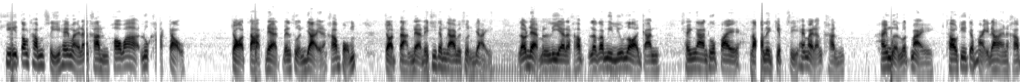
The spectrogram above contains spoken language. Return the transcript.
ที่ต้องทำสีให้ใหม่ทั้งคัน เพราะว่าลูกค้าเก่าจอดตากแดดเป็นส่วนใหญ่นะครับผมจอดตากแดดในที่ทำงานเป็นส่วนใหญ่ แล้วแดดมันเลียนะครับ แล้วก็มีริ้วรอยการใช้งานทั่วไป เราเลยเก็บสีให้ใหม่ทั้งคัน ให้เหมือนรถใหม่เท่าที่จะใหม่ได้นะครับ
